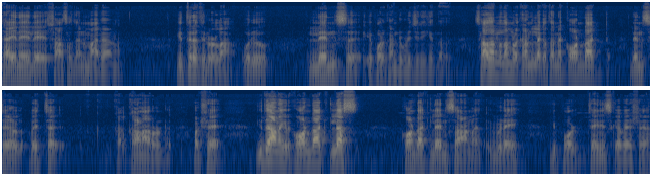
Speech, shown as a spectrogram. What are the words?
ചൈനയിലെ ശാസ്ത്രജ്ഞന്മാരാണ് ഇത്തരത്തിലുള്ള ഒരു ലെൻസ് ഇപ്പോൾ കണ്ടുപിടിച്ചിരിക്കുന്നത്. സാധാരണ നമ്മൾ കണ്ണിലൊക്കെ തന്നെ കോണ്ടാക്ട് ലെൻസുകൾ വെച്ച് കാണാറുണ്ട്. പക്ഷേ ഇതാണെങ്കിൽ കോണ്ടാക്ട് ലെസ് കോണ്ടാക്ട് ലെൻസാണ് ഇവിടെ ഇപ്പോൾ ചൈനീസ് ഗവേഷകർ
